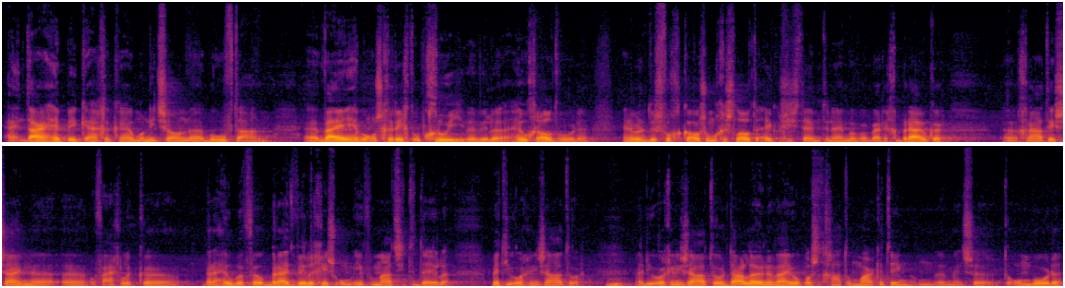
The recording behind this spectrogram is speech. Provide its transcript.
En daar heb ik eigenlijk helemaal niet zo'n behoefte aan. wij hebben ons gericht op groei, we willen heel groot worden. En hebben er dus voor gekozen om een gesloten ecosysteem te nemen waarbij de gebruiker gratis zijn, of eigenlijk heel bereidwillig is om informatie te delen met die organisator. Mm. Uh, die organisator, daar leunen wij op als het gaat om marketing, om de mensen te onboorden.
